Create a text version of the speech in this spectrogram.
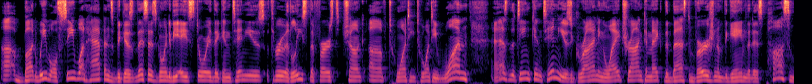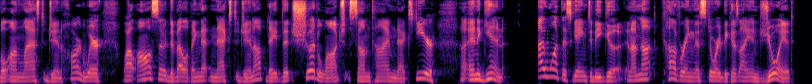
uh, but we will see what happens because this is going to be a story that continues through at least the first chunk of 2021 as the team continues grinding away trying to make the best version of the game that is possible on last gen hardware while also developing that next gen update that should launch sometime next year. Uh, and again, I want this game to be good, and I'm not covering this story because I enjoy it,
